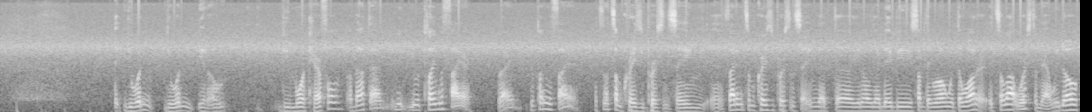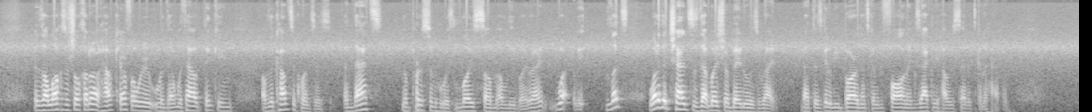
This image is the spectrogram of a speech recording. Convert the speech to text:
You wouldn't you wouldn't you know be more careful about that. I mean, you were playing with fire, right? You're playing with fire. It's not some crazy person saying. Uh, it's not even some crazy person saying that uh, you know there may be something wrong with the water. It's a lot worse than that. We know there's Allah Shulchan how careful we're with them without thinking of the consequences, and that's the person who is loisam aliboy, right? What I mean, let's. What are the chances that Moshe Rabbeinu is right? That there's going to be bar that's going to be fallen exactly how he said it's going to happen.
